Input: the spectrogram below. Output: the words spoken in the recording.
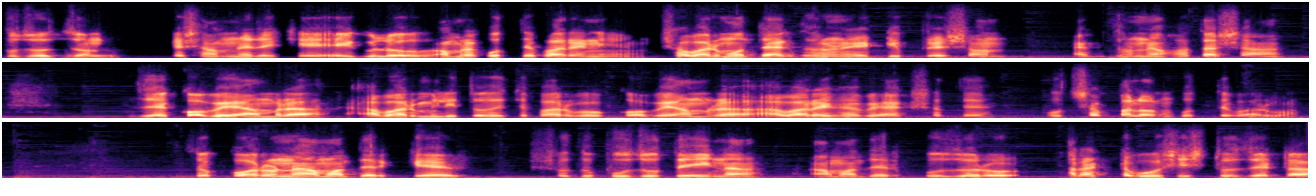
পুজোর জনকে সামনে রেখে, এগুলো আমরা করতে পারিনি। সবার মধ্যে এক ধরনের ডিপ্রেশন এক ধরনের হতাশা যে কবে আমরা আবার মিলিত হতে পারব, কবে আমরা আবার এইভাবে একসাথে উৎসব পালন করতে পারব। তো করোনা আমাদেরকে শুধু পুজোতেই না আমাদের পুজোর আর একটা বৈশিষ্ট্য যেটা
